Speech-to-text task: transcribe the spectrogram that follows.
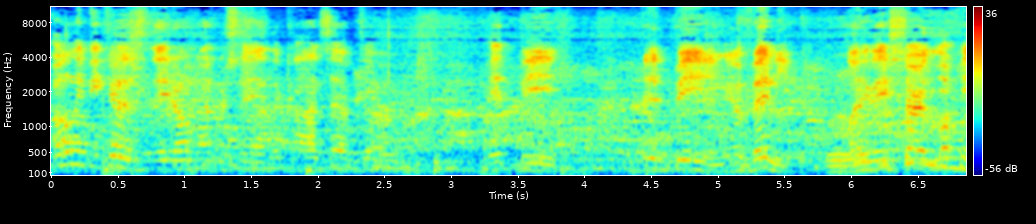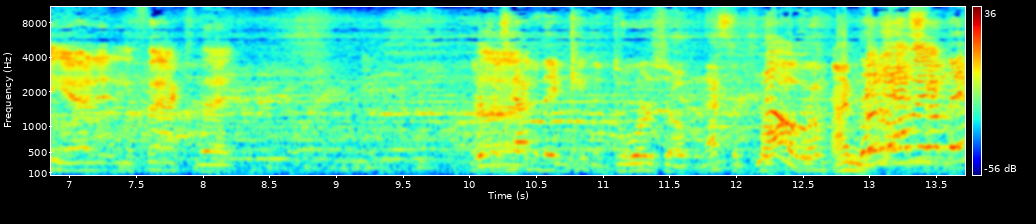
Only because they don't understand the concept of it be it being a venue. Like they start looking at it in the fact that just happy they can keep the doors open. That's the problem. I'm- they've, But had all they- some, they've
